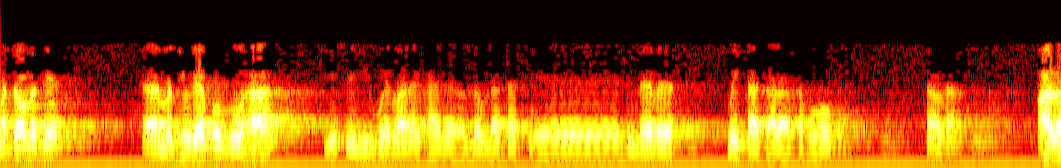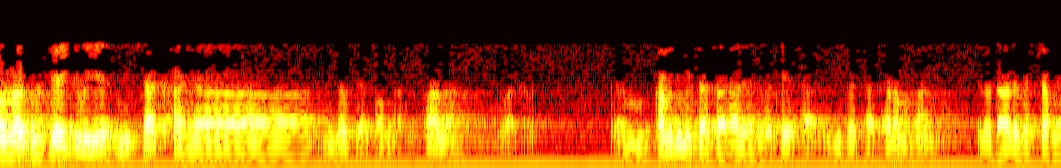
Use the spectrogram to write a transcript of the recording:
မတော်မသင့်အဲမပြုတ်တဲ့ပုဂ္ဂိုလ်ဟာရစ်စီကြီးဝယ်သွားတဲ့ခါကျတော့လှုပ်လာတတ်တယ်သူလည်းပဲမိစ္ဆာကာရသဘောပဲဟုတ်လား အလုံးသောဒုစရိုက်တို့ရဲ့မြစ်ချခံရတဲ့ဒီကြောက်ဆရာကောင်းတာလေဟုတ်လားဒီပါတယ်အဲကာမတိမိစ္ဆာကာရလည်းဒီကထည့်ထားတယ်ဒီဘက်ထားတယ်အဲ့ဒါမလားအဲ့တော့ဒါလည်းပဲရှောင်ရ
